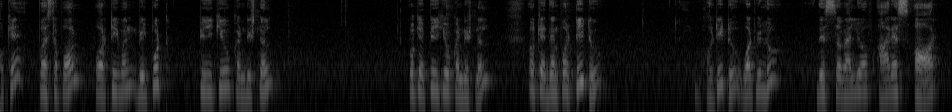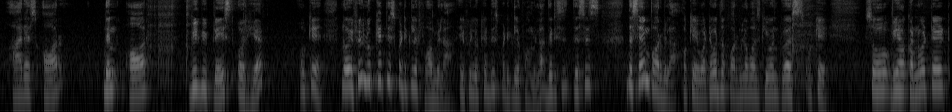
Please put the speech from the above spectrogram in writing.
okay. First of all, for T1, we'll put PQ conditional. Okay, PQ conditional. Okay, then for T2, for T2, what we'll do? This uh, value of RSR, RSR, then or will be placed over here. Okay. Now, if you look at this particular formula, if you look at this particular formula, this is this is the same formula. Okay, whatever the formula was given to us. Okay, so we have converted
